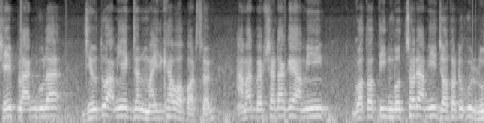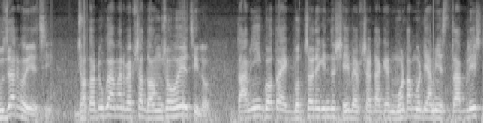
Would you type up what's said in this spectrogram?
সেই প্ল্যানগুলা যেহেতু আমি একজন মাইর খাওয়া পারসন আমার ব্যবসাটাকে আমি গত তিন বছরে আমি যতটুকু লুজার হয়েছি, যতটুকু আমার ব্যবসা ধ্বংস হয়েছিল, তো আমি গত এক বছরে কিন্তু সেই ব্যবসাটাকে মোটামুটি আমি এস্টাবলিশড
